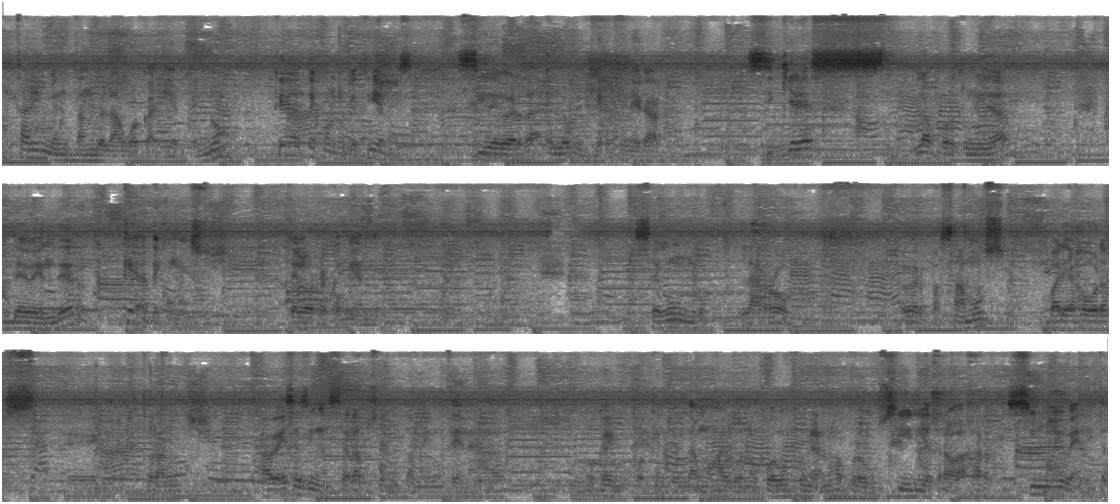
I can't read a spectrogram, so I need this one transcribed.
a estar inventando el agua caliente? No, quédate con lo que tienes, si de verdad es lo que quieres generar. Si quieres la oportunidad de vender, quédate con eso. Te lo recomiendo. Segundo, la ropa. A ver, pasamos varias horas en el restaurante, a veces sin hacer absolutamente nada. Ok, porque entendamos algo, no podemos ponernos a producir y a trabajar si no hay venta.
